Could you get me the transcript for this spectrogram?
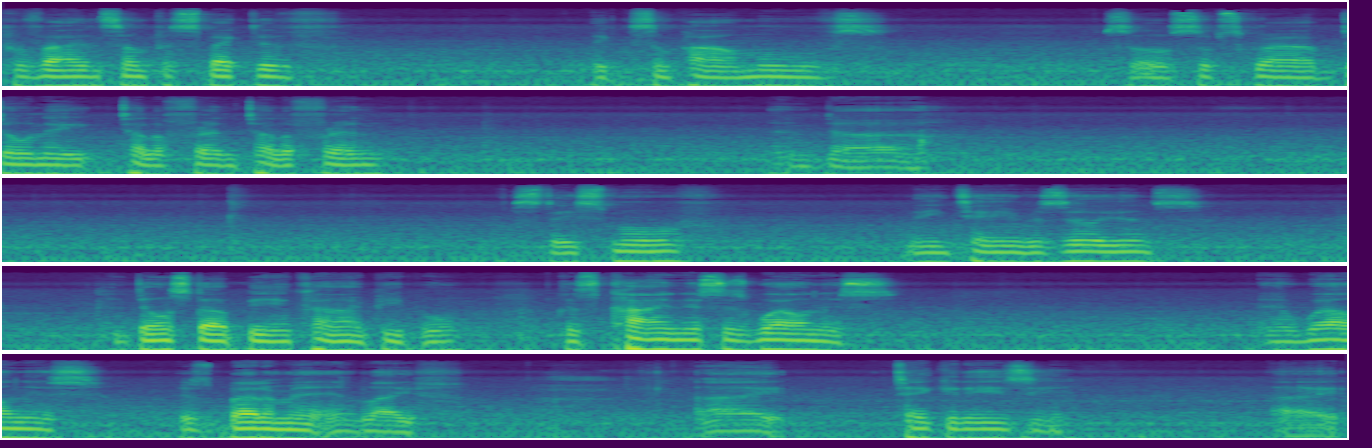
providing some perspective, making some power moves. So subscribe, donate, tell a friend, tell a friend. And uh, stay smooth, maintain resilience, and don't stop being kind, people. Because kindness is wellness. And wellness is betterment in life. Alright, take it easy. Alright.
